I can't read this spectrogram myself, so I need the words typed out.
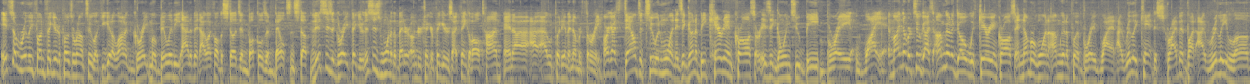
It's a really fun figure to pose around, too. Like, you get a lot of great mobility out of it. I like all the studs and buckles and belts and stuff. This is a great figure. This is one of the better Undertaker figures, I think, of all time, and uh, I, I, would put him at number three. All right, guys, down to two and one. Is it going to be Karrion Kross or is it going to be Bray Wyatt? And my number two, guys, I'm going to go with Karrion Kross and number one, I'm going to put Bray Wyatt. I really can't describe it, but I really love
